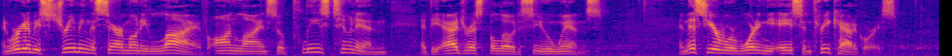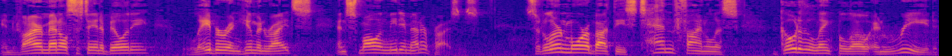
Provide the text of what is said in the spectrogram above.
And we're going to be streaming the ceremony live online, so please tune in at the address below to see who wins. And this year we're awarding the ACE in three categories: environmental sustainability, labor and human rights, and small and medium enterprises. So to learn more about these 10 finalists, go to the link below and read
